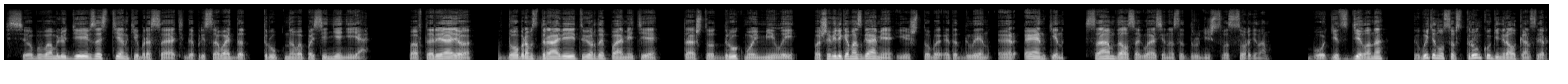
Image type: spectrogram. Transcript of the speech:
«Все бы вам людей в застенки бросать, да прессовать до трупного посинения. Повторяю, в добром здравии и твердой памяти. Так что, друг мой милый, пошевели-ка мозгами, и чтобы этот Глен Р. Энкин сам дал согласие на сотрудничество с Орденом. «Будет сделано!» Вытянулся в струнку генерал-канцлер.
